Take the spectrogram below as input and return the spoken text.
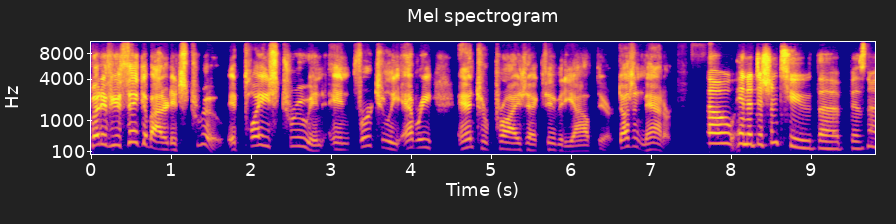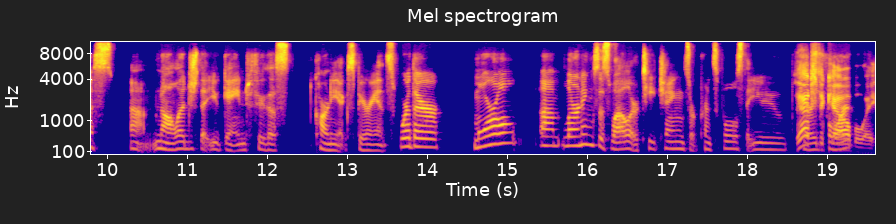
But if you think about it, it's true. It plays true in, in virtually every enterprise activity out there. Doesn't matter. So, in addition to the business um, knowledge that you gained through this Carney experience, were there moral um, learnings as well, or teachings or principles that you? That's the forward? cowboy.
